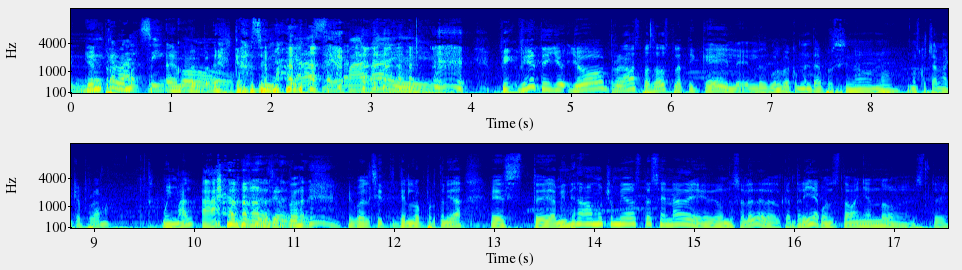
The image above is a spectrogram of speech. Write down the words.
en yo el programa- canal 5 en- en- cada semana. cada semana y Fí- Fíjate, yo, yo en programas pasados platiqué y le- les vuelvo a comentar por si no, no, no escucharon aquel programa. Muy mal. Ah, no, no es cierto. Igual si tienen la oportunidad. Este, a mí me daba mucho miedo esta escena de, de donde sale de la alcantarilla cuando se está bañando este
